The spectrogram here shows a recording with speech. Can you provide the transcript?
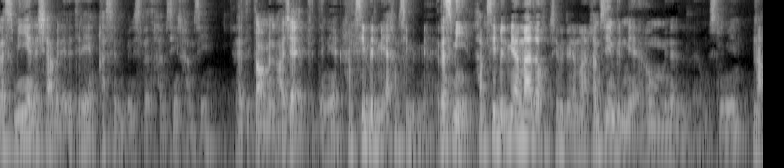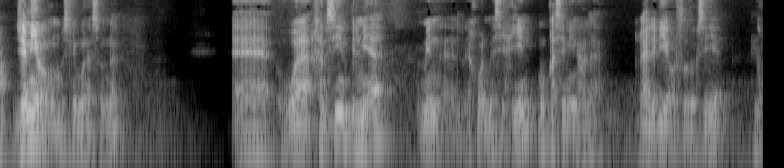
آه، رسميا الشعب الإريتري ينقسم بنسبة 50 50 هذه طبعا من العجائب في الدنيا. 50% 50% رسميا. 50% ماذا و50% ماذا؟ 50% هم من المسلمين. نعم. جميعهم مسلمون سنة. و50% من الإخوة المسيحيين منقسمين على غالبية أرثوذكسية نعم.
